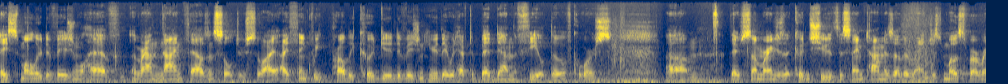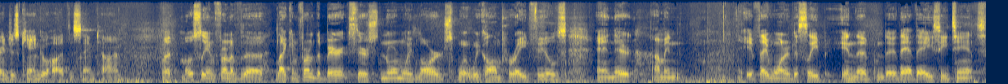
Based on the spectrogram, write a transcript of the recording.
a, smaller division will have around 9,000 soldiers. So I, I, think we probably could get a division here. They would have to bed down the field, though, of course. Um, there's some ranges that couldn't shoot at the same time as other ranges. Most of our ranges can go hot at the same time. But mostly in front of the, like in front of the barracks, there's normally large, what we call them parade fields. And they're, I mean, if they wanted to sleep in the, they have the AC tents.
